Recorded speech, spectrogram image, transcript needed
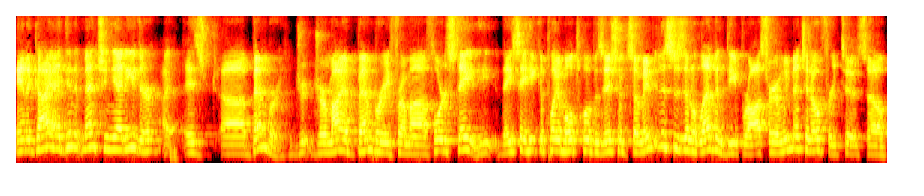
And a guy I didn't mention yet either is uh, Bembry, J- Jeremiah Bembry from uh, Florida State. He, they say he can play multiple positions, so maybe this is an 11 deep roster. And we mentioned Ofri too, so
